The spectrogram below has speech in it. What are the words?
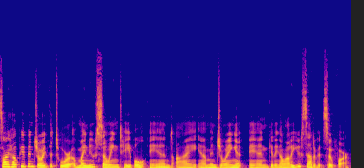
So I hope you've enjoyed the tour of my new sewing table and I am enjoying it and getting a lot of use out of it so far.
